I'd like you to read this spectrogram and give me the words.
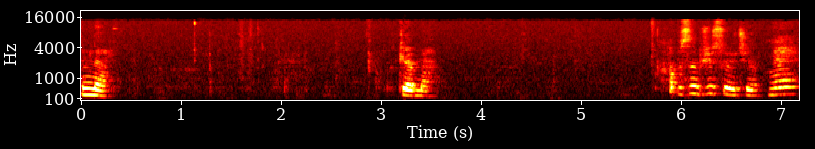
Ne? Mükemmel. Abi sana bir şey söyleyeceğim. Ne?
